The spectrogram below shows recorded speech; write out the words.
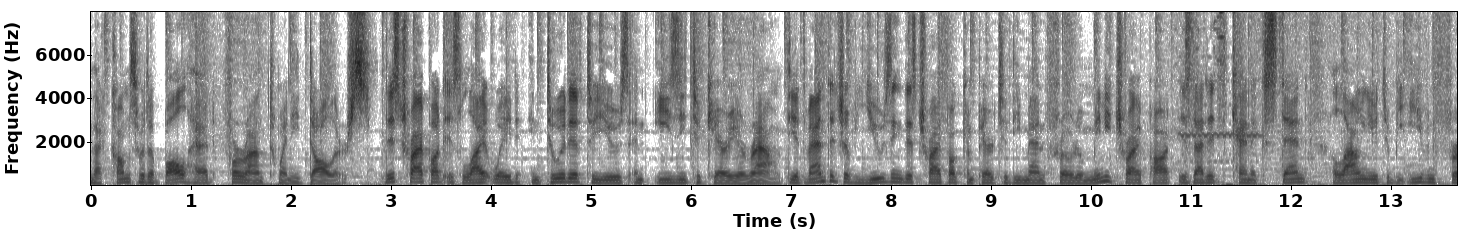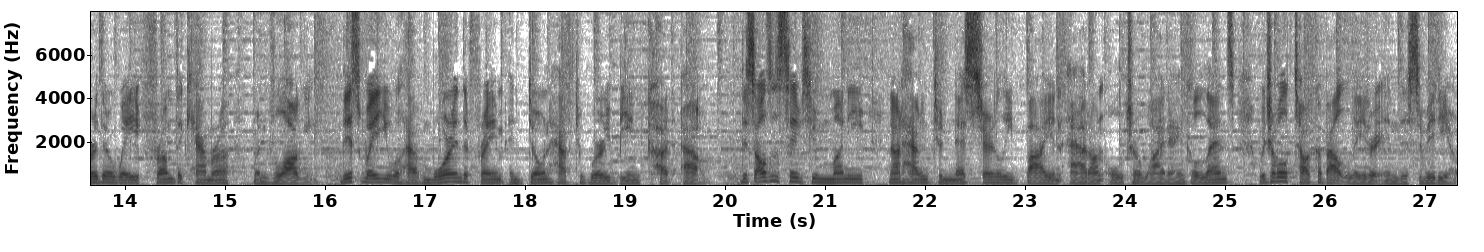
that comes with a ball head for around $20. This tripod is lightweight, intuitive to use, and easy to carry around. The advantage of using this tripod compared to the Manfrotto mini tripod is that it can extend, allowing you to be even further away from the camera when vlogging. This way you will have more in the frame and don't have to worry being cut out. This also saves you money not having to necessarily buy an add-on ultra wide angle lens, which I will talk about later in this video.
